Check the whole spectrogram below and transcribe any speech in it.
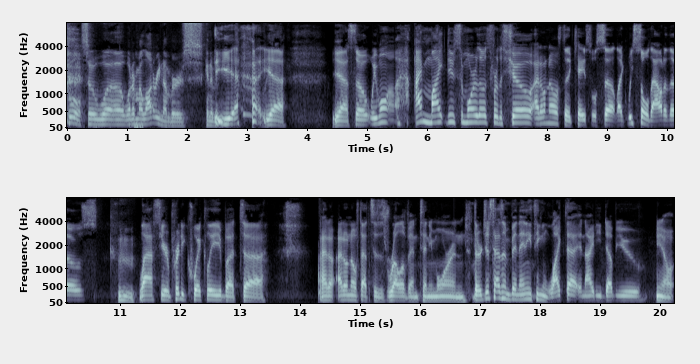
cool so uh, what are my lottery numbers going to be Yeah, yeah, yeah. So we won't. I might do some more of those for the show. I don't know if the case will sell. Like we sold out of those Mhm. last year pretty quickly, but uh, I don't. I don't know if that's as relevant anymore. And there just hasn't been anything like that in IDW. You know,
